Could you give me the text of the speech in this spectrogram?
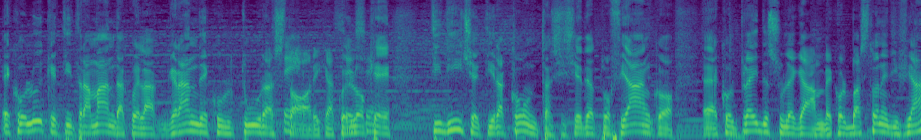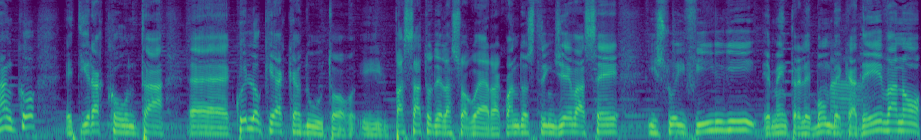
è colui che ti tramanda quella grande cultura Sì, storica, quello sì. che ti dice, ti racconta, si siede a tuo fianco eh, col plaid sulle gambe, col bastone di fianco e ti racconta eh, quello che è accaduto, il passato della sua guerra, quando stringeva a sé i suoi figli e mentre le bombe Ah. cadevano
